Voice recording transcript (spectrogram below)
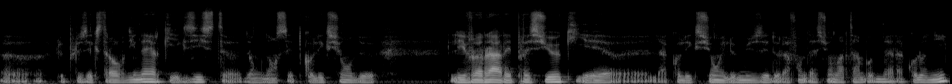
le plus extraordinaire qui existe donc, dans cette collection de livres rares et précieux qui est la collection et le musée de la Fondation Martin Baudemer à Colonie.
